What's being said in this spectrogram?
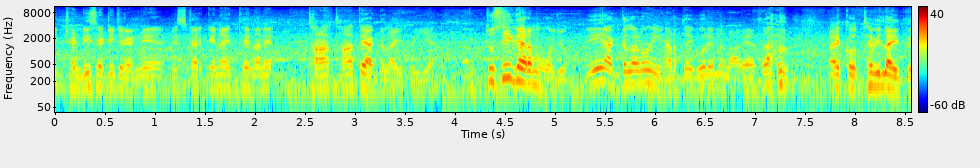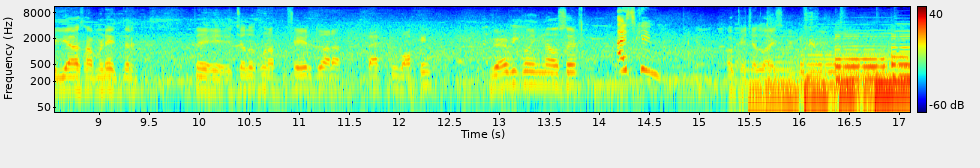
ਠੰਡੀ ਸਿਟੀ 'ਚ ਰਹਿੰਦੇ ਆ। ਇਸ ਕਰਕੇ ਨਾ ਇੱਥੇ ਇਹਨਾਂ ਨੇ ਥਾਂ ਥਾਂ ਤੇ ਅੱਗ ਲਾਈ ਪਈ ਆ। ਤੁਸੀਂ ਗਰਮ ਹੋ ਜਾਓ। ਇਹ ਅੱਗ ਲਾਣੋਂ ਹੀ ਹਟਦੇ ਗੋਰੇ ਮੈਂ ਲਾ ਰਿਹਾ ਸਾਹਿਬ ਇੱਕ ਉੱਥੇ ਵੀ ਲਾਈ ਪਈ ਆ ਸਾਹਮਣੇ ਇੱਧਰ। ਤੇ ਚਲੋ ਹੁਣ ਆਪਾਂ ਫੇਰ ਦੁਬਾਰਾ back to walking where we going now sir cream. Okay ਚਲੋ ice cream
